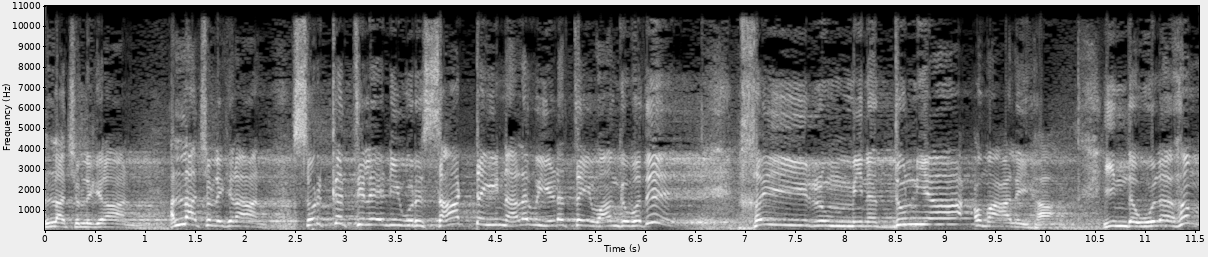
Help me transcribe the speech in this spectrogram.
அல்லாஹ் சொல்லுகிறான் அல்லாஹ் சொல்லுகிறான் சொர்க்கத்திலே நீ ஒரு சாட்டையின் அளவு இடத்தை வாங்குவது துன்யா இந்த உலகம்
